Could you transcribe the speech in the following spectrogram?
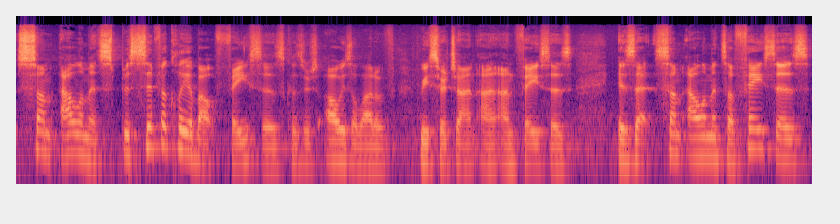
some elements specifically about faces, because there's always a lot of research on, on, on faces, is that some elements of faces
